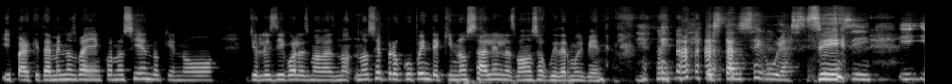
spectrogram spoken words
y para que también nos vayan conociendo, que no, yo les digo a las mamás, no, no se preocupen de aquí no salen, las vamos a cuidar muy bien. Están seguras. Sí. sí. Y, y,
